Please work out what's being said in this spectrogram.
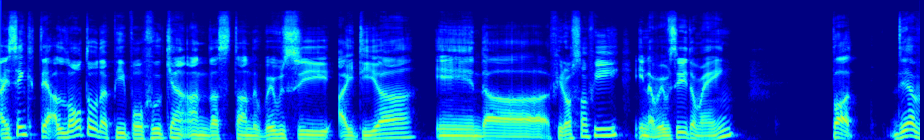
I think there are a lot of the people who can understand the Web three idea and uh, philosophy in a Web three domain, but there are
